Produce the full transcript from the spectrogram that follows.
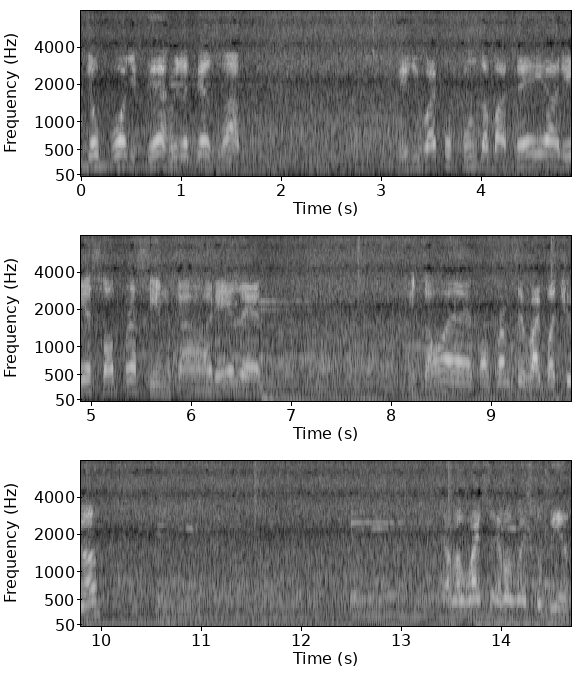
Porque o pó de ferro ele é pesado. Ele vai pro fundo da bateria e a areia sobe para cima, que a areia é leve. Então é conforme você vai bateando, ela vai, ela vai subindo.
